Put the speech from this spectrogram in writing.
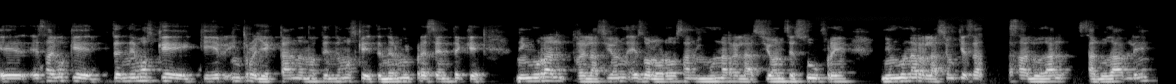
es algo que tenemos que, ir introyectando, no tenemos que tener muy presente que ninguna relación es dolorosa, ninguna relación se sufre, ninguna relación que sea saludable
